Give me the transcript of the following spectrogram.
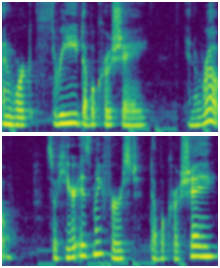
and work three double crochet in a row. So here is my first double crochet.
